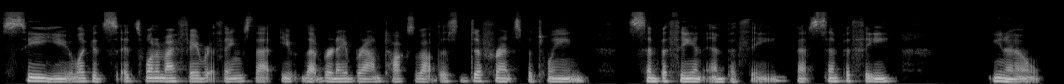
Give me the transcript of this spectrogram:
see you like it's it's one of my favorite things that you that Brené Brown talks about this difference between sympathy and empathy. That sympathy you know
